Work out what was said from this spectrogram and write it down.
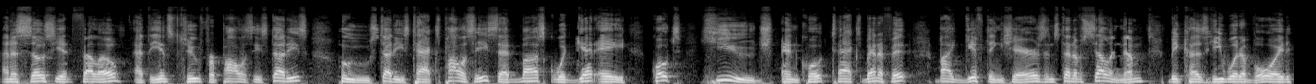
an associate fellow at the Institute for Policy Studies who studies tax policy, said Musk would get a quote huge end quote tax benefit by gifting shares instead of selling them because he would avoid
